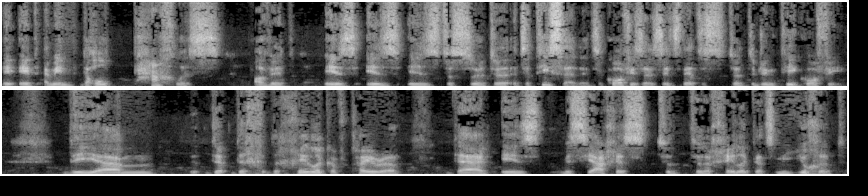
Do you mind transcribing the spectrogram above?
It, it I mean, the whole tachlis of it is is is just to, it's a tea set, it's a coffee set, it's there to, to, to drink tea, coffee. The um, the the the of Torah that is misyachis to, to the chelik that's miyuchet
